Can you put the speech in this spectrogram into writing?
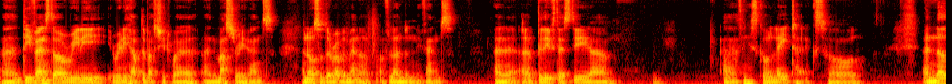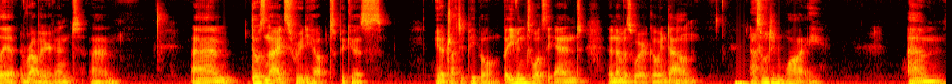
uh, the events that really really helped the Backstreet were uh, the Master events and also the Rubbermen of, of London events. And uh, I believe there's the um, uh, I think it's called Latex or another rubber event. Um, um, those nights really helped because it attracted people. But even towards the end, the numbers were going down. And I was wondering why. Um,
